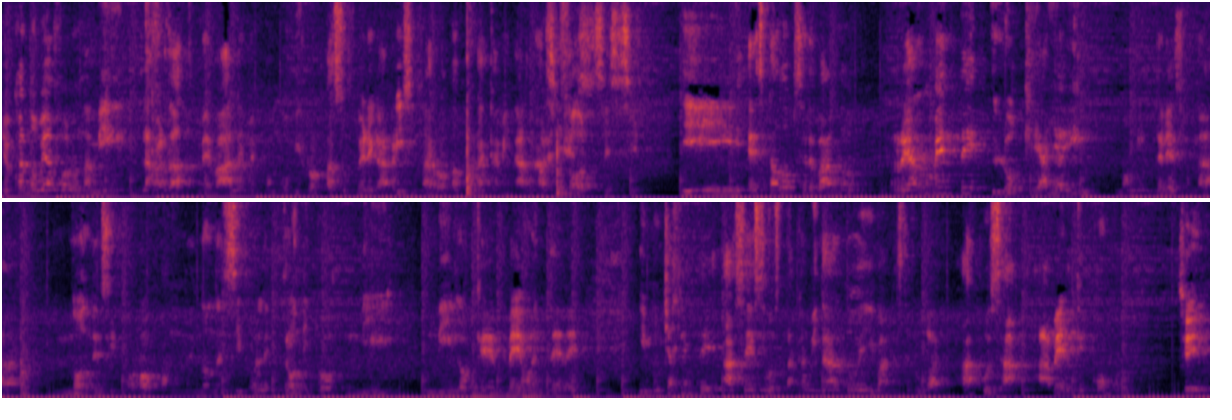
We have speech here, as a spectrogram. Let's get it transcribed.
yo cuando voy a forum a mí, la verdad, me vale, me pongo mi ropa super garrísima, ropa para caminar, para Así el sol. Sí, sí, sí. Y he estado observando, realmente lo que hay ahí no me interesa nada, no necesito ropa, no necesito electrónico, ni, ni lo que veo en TV. Y mucha gente hace eso, está caminando y va a lugar, pues a, a ver qué compro. Sí.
